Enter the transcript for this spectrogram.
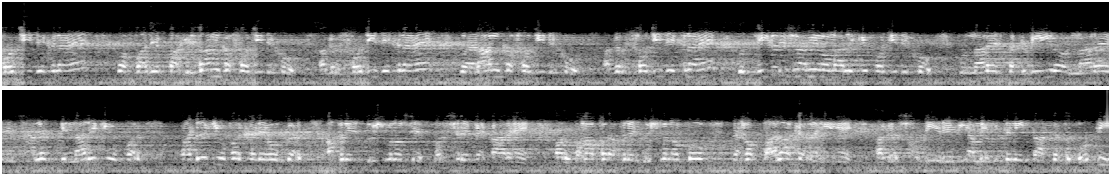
فوجی دیکھنا ہے تو افواج پاکستان کا فوجی دیکھو۔ اگر فوجی دیکھنا ہے تو ایران کا فوجی دیکھو۔ اگر فوجی دیکھنا ہے تو دیگر اسلامی ممالک کے فوجی دیکھو، تو نعرہ تکبیر اور نعرہ رسالت کے نعرے کے اوپر بارڈر کے اوپر کھڑے ہو کر اپنے دشمنوں سے بخشرے پیکار ہیں اور وہاں پر اپنے دشمنوں کو بالا کر رہے ہیں۔ اگر سعودی عربیہ میں اتنی طاقت ہوتی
